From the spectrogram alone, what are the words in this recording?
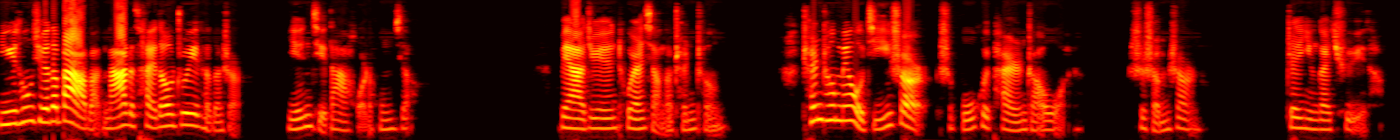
女同学的爸爸拿着菜刀追他的事儿，引起大伙的哄笑。边亚军突然想到陈诚，陈诚没有急事儿是不会派人找我的。是什么事儿呢？真应该去一趟。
